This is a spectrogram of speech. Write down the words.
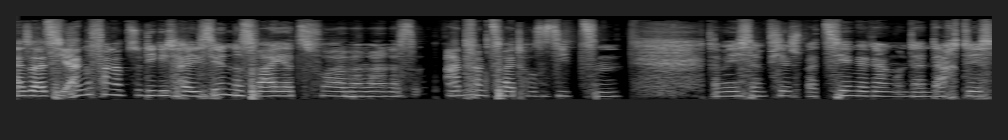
Also als ich angefangen habe zu digitalisieren, das war jetzt vor, wann war das? Anfang 2017. Da bin ich dann viel spazieren gegangen und dann dachte ich,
